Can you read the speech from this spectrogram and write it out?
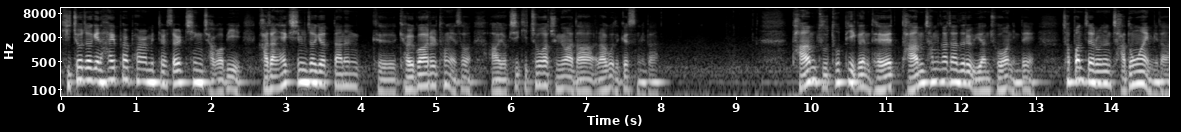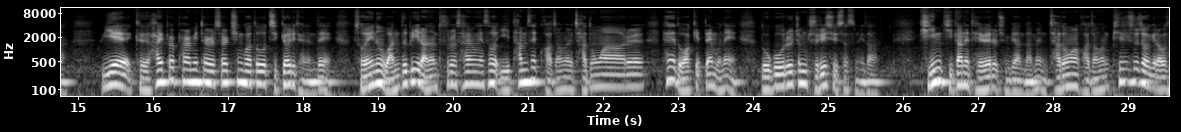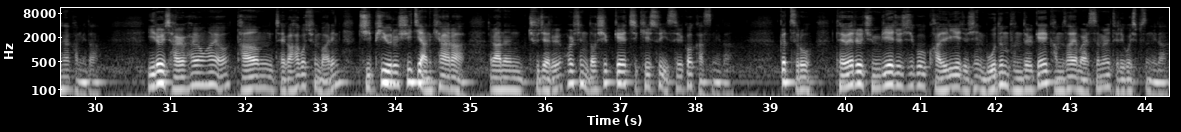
기초적인 하이퍼 파라미터 서칭 작업이 가장 핵심적이었다는 그 결과를 통해서 아 역시 기초가 중요하다라고 느꼈습니다. 다음 두 토픽은 대회 다음 참가자들을 위한 조언인데 첫 번째로는 자동화입니다. 위에 그 하이퍼 파라미터 서칭과도 직결이 되는데 저희는 완드비라는 툴을 사용해서 이 탐색 과정을 자동화를 해 놓았기 때문에 노고를 좀 줄일 수 있었습니다. 긴 기간의 대회를 준비한다면 자동화 과정은 필수적이라고 생각합니다. 이를 잘 활용하여 다음 제가 하고 싶은 말인 GPU를 쉬지 않게 하라 라는 주제를 훨씬 더 쉽게 지킬 수 있을 것 같습니다. 끝으로 대회를 준비해 주시고 관리해 주신 모든 분들께 감사의 말씀을 드리고 싶습니다.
